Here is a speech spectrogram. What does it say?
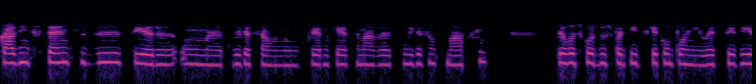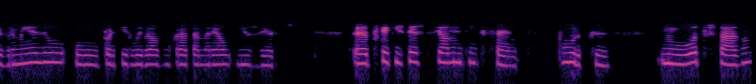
caso interessante de ter uma coligação no governo que é a chamada coligação semáforo, pelas cores dos partidos que acompanham o SPD vermelho, o Partido Liberal Democrata amarelo e os verdes. Uh, porque é que isto é especialmente interessante? Porque no outro Estado,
